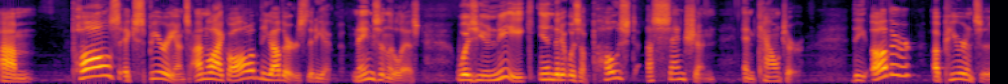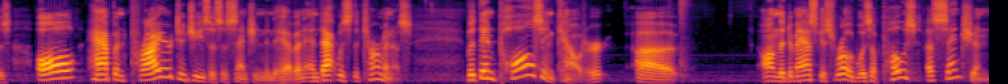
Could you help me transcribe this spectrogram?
Um, Paul's experience, unlike all of the others that he names in the list, was unique in that it was a post ascension encounter. The other appearances all happened prior to Jesus' ascension into heaven, and that was the terminus. But then Paul's encounter uh, on the Damascus Road was a post ascension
